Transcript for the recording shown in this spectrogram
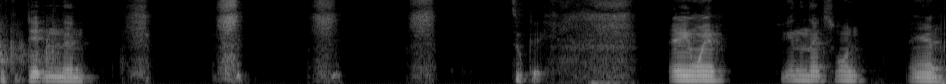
If you didn't, then it's okay. Anyway, see you in the next one. And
